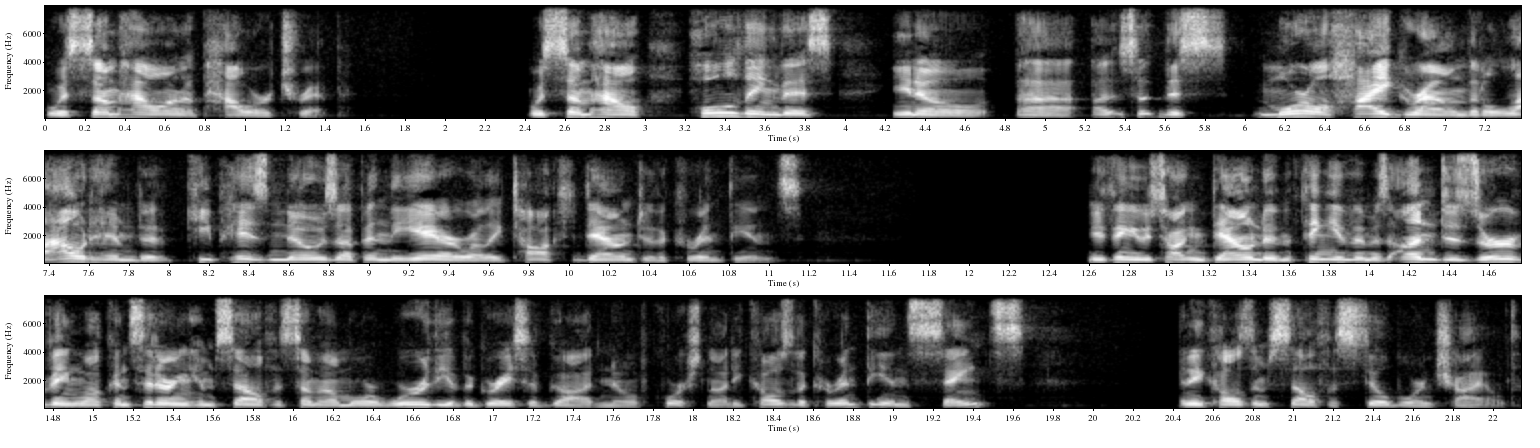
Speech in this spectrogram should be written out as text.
was somehow on a power trip? Was somehow holding this, you know, uh, uh this moral high ground that allowed him to keep his nose up in the air while he talked down to the Corinthians? You think he was talking down to them, thinking of them as undeserving while considering himself as somehow more worthy of the grace of God? No, of course not. He calls the Corinthians saints, and he calls himself a stillborn child.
